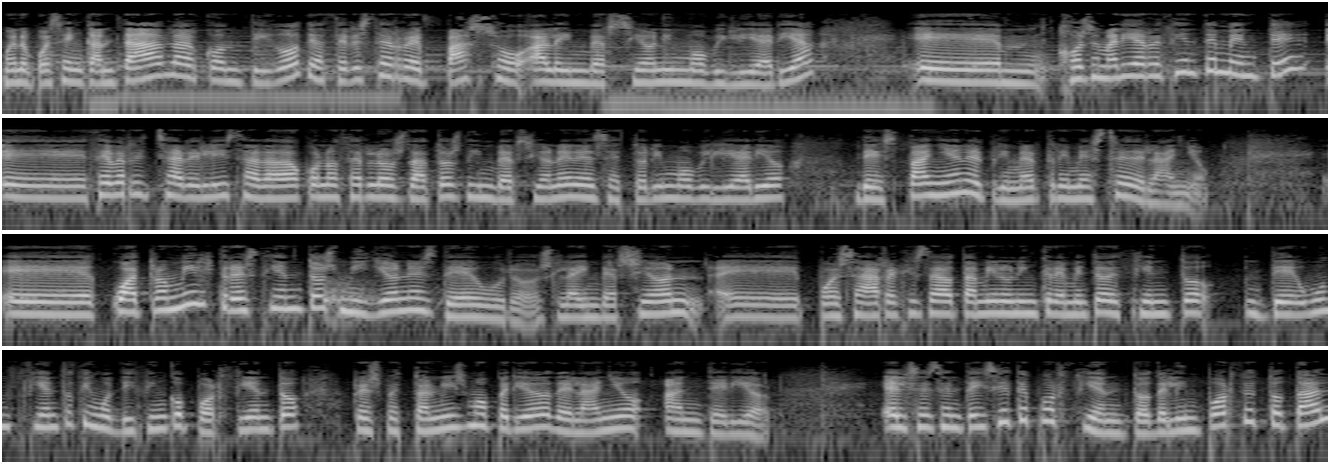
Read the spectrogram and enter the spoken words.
Bueno, pues encantada de hablar contigo, de hacer este repaso a la inversión inmobiliaria. Eh, José María, recientemente eh, CB Richard Ellis ha dado a conocer los datos de inversión en el sector inmobiliario de España en el primer trimestre del año. Eh, 4.300 millones de euros. La inversión eh, pues ha registrado también un incremento de, ciento, de un 155% respecto al mismo periodo del año anterior. El 67% del importe total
